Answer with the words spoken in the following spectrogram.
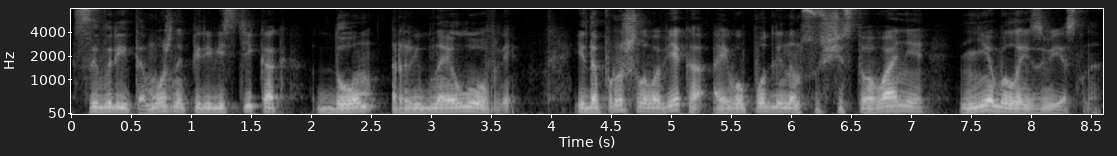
с иврита можно перевести как «дом рыбной ловли». И до прошлого века о его подлинном существовании не было известно.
